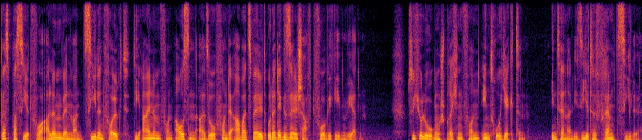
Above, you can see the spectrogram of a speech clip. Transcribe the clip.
Das passiert vor allem, wenn man Zielen folgt, die einem von außen, also von der Arbeitswelt oder der Gesellschaft vorgegeben werden. Psychologen sprechen von Introjekten. internalisierte Fremdziele,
